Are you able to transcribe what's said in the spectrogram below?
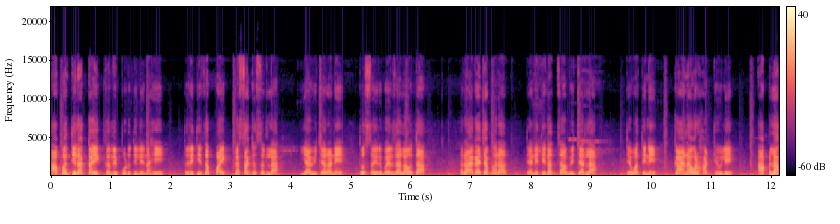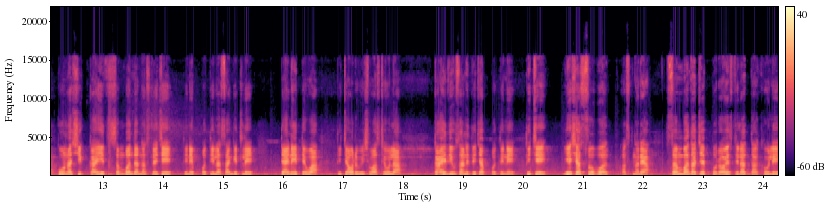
आपण तिला काही कमी पडू दिले नाही तरी तिचा पाय कसा घसरला या विचाराने तो सैरभैर झाला होता. रागाच्या भरात त्याने तिला जाब विचारला. तेव्हा तिने कानावर हात ठेवले. आपला कोणाशी काहीच संबंध नसल्याचे तिने पतीला सांगितले. त्याने तेव्हा तिच्यावर विश्वास ठेवला. काही दिवसांनी तिच्या पतीने तिचे यशस्सोबत असणाऱ्या संबंधाचे पुरावेच तिला दाखवले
